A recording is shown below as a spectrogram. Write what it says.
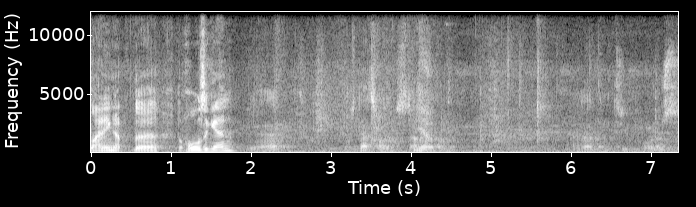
Lining up the, the holes again. Yeah. Because that's what I start Yep. from. 11 three quarters.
